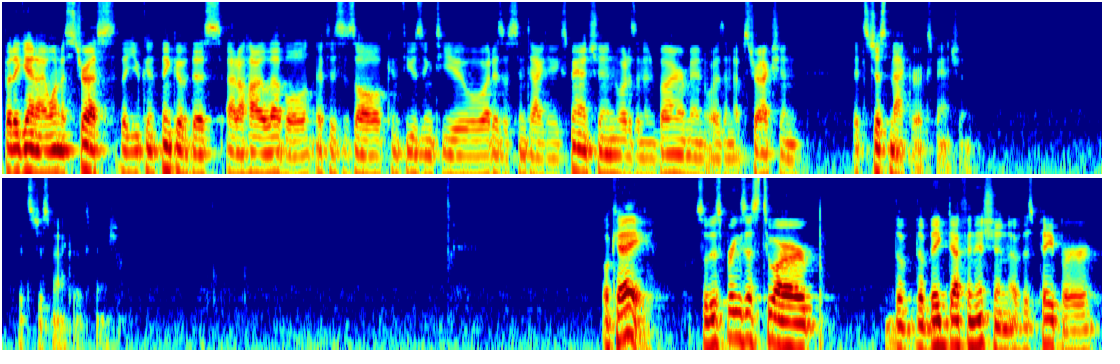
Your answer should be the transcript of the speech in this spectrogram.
But again, I want to stress that you can think of this at a high level if this is all confusing to you. What is a syntactic expansion? What is an environment? What is an abstraction? It's just macro expansion. It's just macro expansion. Okay, so this brings us to our the, the big definition of this paper,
